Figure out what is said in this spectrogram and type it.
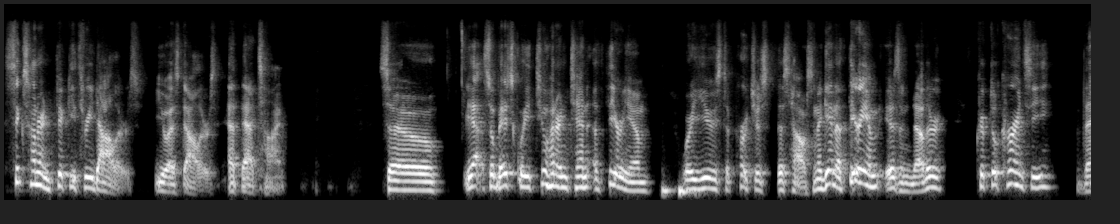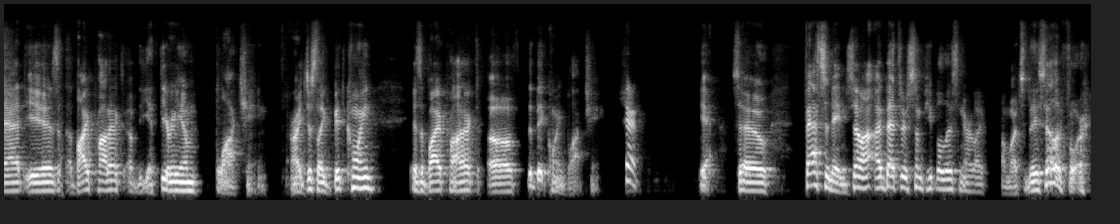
$653 US dollars at that time. So, yeah, so basically 210 Ethereum were used to purchase this house. And again, Ethereum is another cryptocurrency that is a byproduct of the Ethereum blockchain. All right, just like Bitcoin is a byproduct of the Bitcoin blockchain. Sure. Yeah. So fascinating. So I, bet there's some people listening are like, how much did they sell it for?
